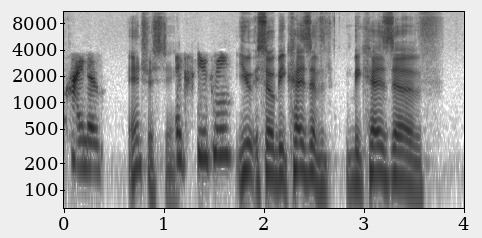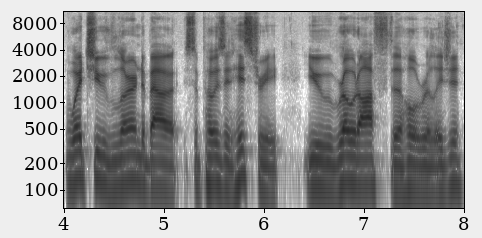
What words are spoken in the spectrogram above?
of kind of Interesting. excuse me. You so because of because of what you've learned about supposed history, you wrote off the whole religion.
